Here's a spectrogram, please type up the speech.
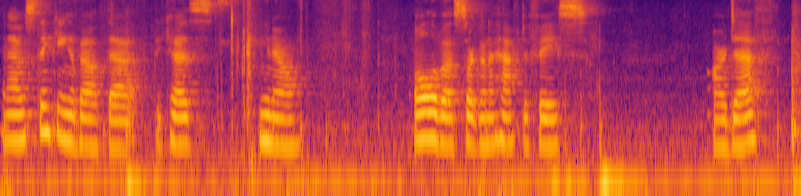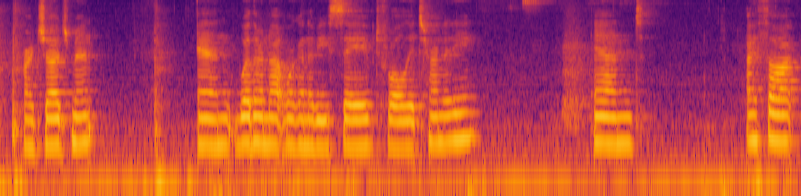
And I was thinking about that because, you know, all of us are going to have to face our death, our judgment, and whether or not we're going to be saved for all eternity. And I thought,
